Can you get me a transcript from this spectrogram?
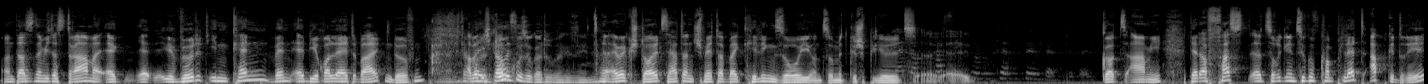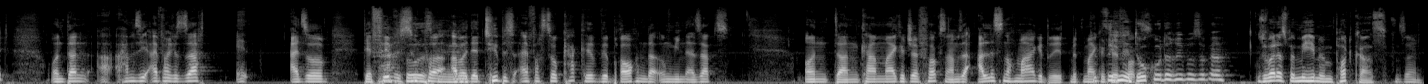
Und das ist nämlich das Drama. Er, er, ihr würdet ihn kennen, wenn er die Rolle hätte behalten dürfen. Da aber haben ich wir glaube, sogar drüber gesehen. Ja, Eric Stolz, der hat dann später bei Killing Zoe und so mitgespielt. Äh, God's Army. Der hat auch fast äh, zurück in die Zukunft komplett abgedreht. Und dann äh, haben sie einfach gesagt, äh, also der Film Ach ist so, super, ja. aber der Typ ist einfach so kacke, wir brauchen da irgendwie einen Ersatz. Und dann kam Michael J. Fox und haben sie alles nochmal gedreht mit Michael J. eine Fox. Doku darüber sogar? So war das bei mir hier mit dem Podcast. Kann sein.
